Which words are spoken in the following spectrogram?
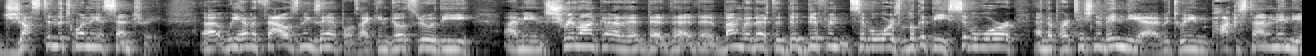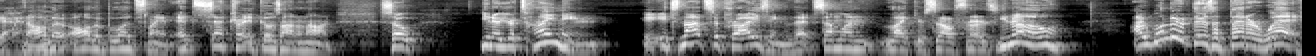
just in the 20th century. Uh, we have a thousand examples. I can go through the, I mean, Sri Lanka, the, the, the, the Bangladesh, the, the different civil wars. Look at the civil war and the partition of India between Pakistan and India and all the all the blood slain, etc. It goes on and on. So, you know, your timing, it's not surprising that someone like yourself says, you know, I wonder if there's a better way.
